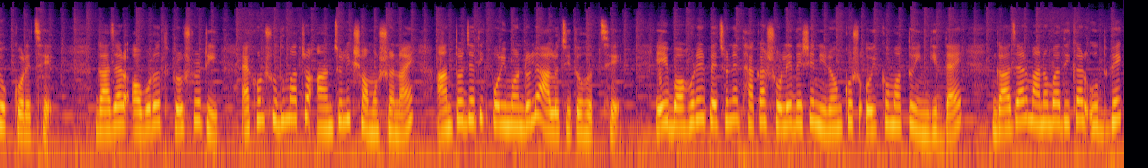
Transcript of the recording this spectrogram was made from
যোগ করেছে। গাজার অবরোধ প্রশ্নটি এখন শুধুমাত্র আঞ্চলিক সমস্যা নয়, আন্তর্জাতিক পরিমণ্ডলে আলোচিত হচ্ছে। এই বহরের পেছনে থাকা ষোলে দেশে নিরঙ্কুশ ঐকমত্য ইঙ্গিত দেয়, গাজার মানবাধিকার উদ্বেগ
